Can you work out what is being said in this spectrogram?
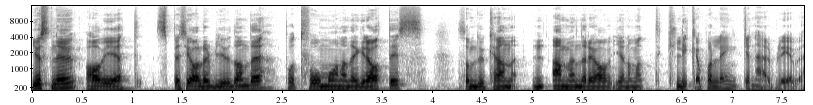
Just nu har vi ett specialerbjudande på två månader gratis som du kan använda dig av genom att klicka på länken här bredvid.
